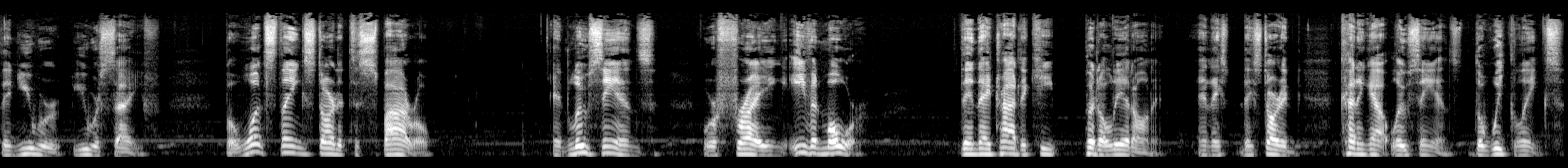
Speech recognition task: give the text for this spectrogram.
then you were you were safe. But once things started to spiral and loose ends were fraying even more, then they tried to keep put a lid on it. And they they started cutting out loose ends, the weak links.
